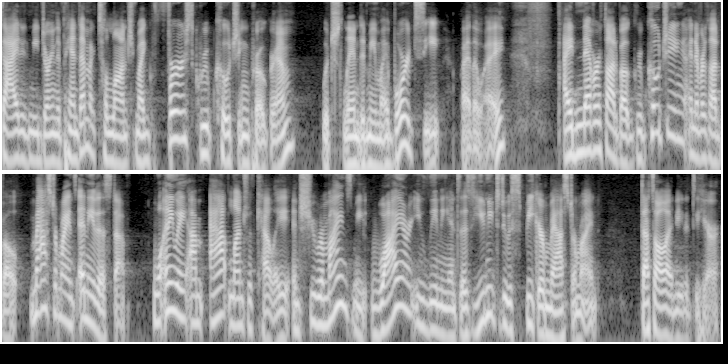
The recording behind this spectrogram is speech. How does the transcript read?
guided me during the pandemic to launch my first group coaching program, which landed me my board seat, by the way. I'd never thought about group coaching. I never thought about masterminds, any of this stuff. Well, anyway, I'm at lunch with Kelly, and she reminds me, why aren't you leaning into this? You need to do a speaker mastermind. That's all I needed to hear.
